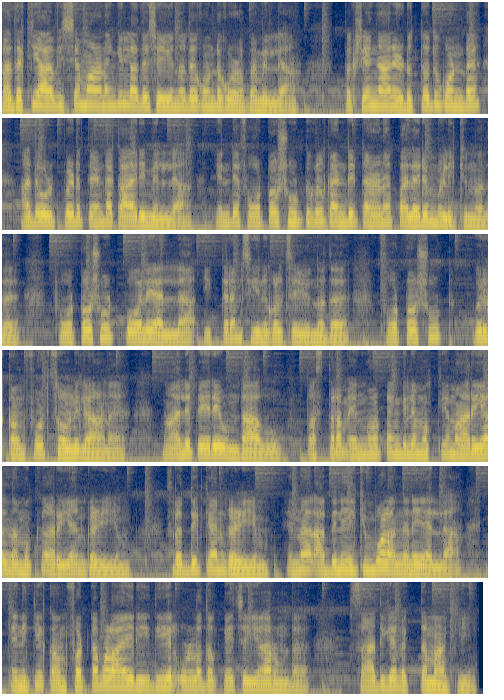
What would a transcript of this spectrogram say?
കഥയ്ക്ക് ആവശ്യമാണെങ്കിൽ അത് ചെയ്യുന്നത് കൊണ്ട് കുഴപ്പമില്ല. പക്ഷേ ഞാൻ എടുത്തത് കൊണ്ട് അത് ഉൾപ്പെടുത്തേണ്ട കാര്യമില്ല. എന്റെ ഫോട്ടോഷൂട്ടുകൾ കണ്ടിട്ടാണ് പലരും വിളിക്കുന്നത്. ഫോട്ടോഷൂട്ട് പോലെയല്ല ഇത്തരം സീനുകൾ ചെയ്യുന്നത്. ഫോട്ടോഷൂട്ട് ഒരു കംഫർട്ട് സോണിലാണ് നാല് പേരെ ഉണ്ടാവൂ. വസ്ത്രം എങ്ങോട്ടെങ്കിലുമൊക്കെ മാറിയാൽ നമുക്ക് അറിയാൻ കഴിയും ശ്രദ്ധിക്കാൻ കഴിയും. എന്നാൽ അഭിനയിക്കുമ്പോൾ അങ്ങനെയല്ല. എനിക്ക് കംഫർട്ടബിളായ രീതിയിൽ ഉള്ളതൊക്കെ ചെയ്യാറുണ്ട്. സാധിക വ്യക്തമാക്കി.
